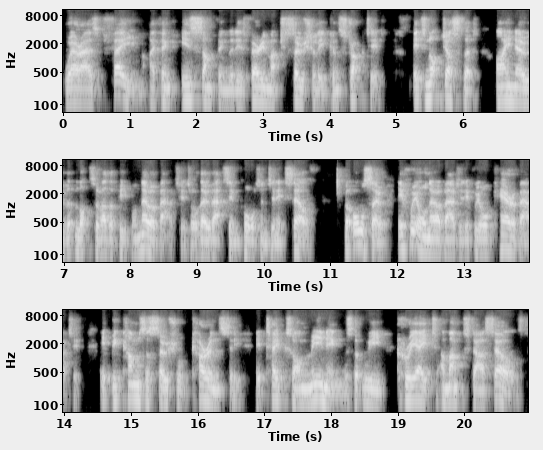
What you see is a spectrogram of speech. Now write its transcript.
Whereas fame, I think, is something that is very much socially constructed. It's not just that I know that lots of other people know about it, although that's important in itself. But also, if we all know about it, if we all care about it, it becomes a social currency. It takes on meanings that we create amongst ourselves.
